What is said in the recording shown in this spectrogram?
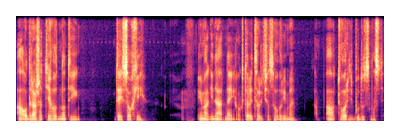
a odrážať tie hodnoty tej sochy imaginárnej, o ktorej celý čas hovoríme a tvoriť budúcnosť.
